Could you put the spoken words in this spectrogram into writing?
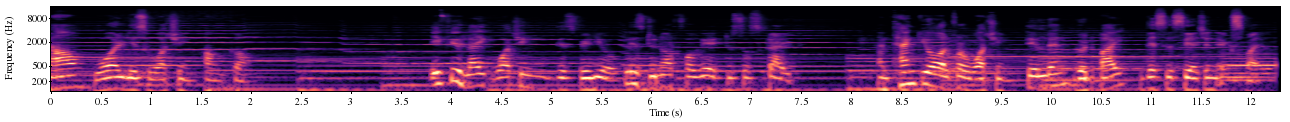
Now world is watching Hong Kong. If you like watching this video, please do not forget to subscribe. And thank you all for watching. Till then, goodbye. This is Siachen X-File.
